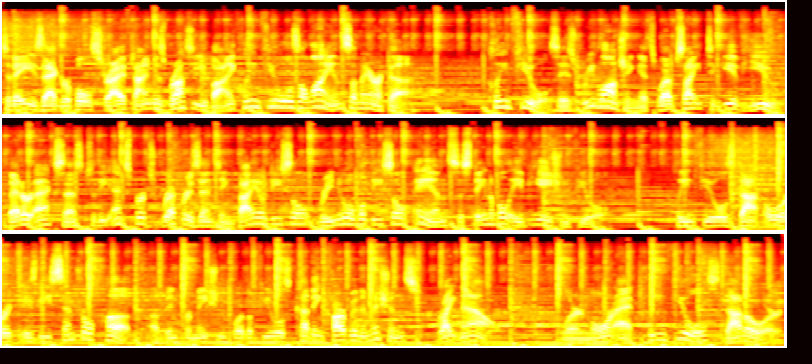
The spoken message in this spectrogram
Today's AgriPulse Drive Time is brought to you by Clean Fuels Alliance America. Clean Fuels is relaunching its website to give you better access to the experts representing biodiesel, renewable diesel, and sustainable aviation fuel. CleanFuels.org is the central hub of information for the fuels cutting carbon emissions right now. Learn more at cleanfuels.org.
